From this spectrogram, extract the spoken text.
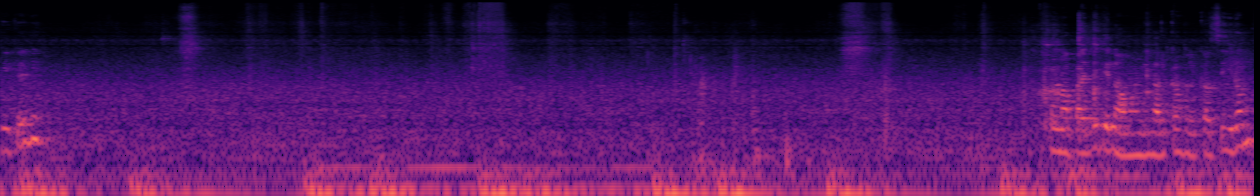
ਠੀਕ ਹੈ ਜੀ? ਹੁਣ ਆਪਾਂ ਇਹਦੇ ਤੇ ਲਾਵਾਂਗੇ ਹਲਕਾ ਹਲਕਾ ਸੀਰਮ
